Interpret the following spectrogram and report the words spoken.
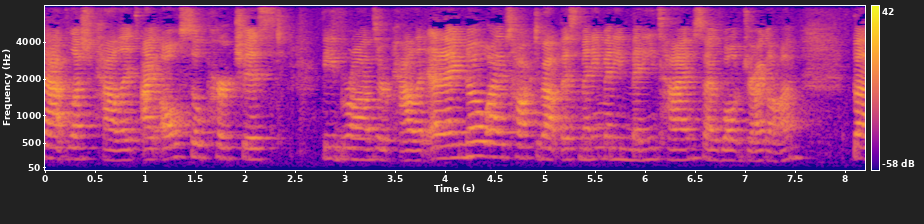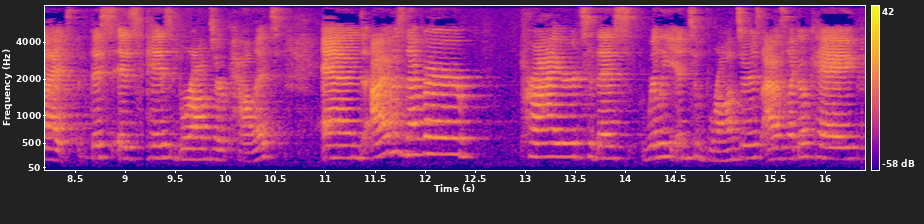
that blush palette, I also purchased the bronzer palette. And I know I've talked about this many, many, many times, so I won't drag on but this is his bronzer palette. And I was never, prior to this, really into bronzers. I was like, okay,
